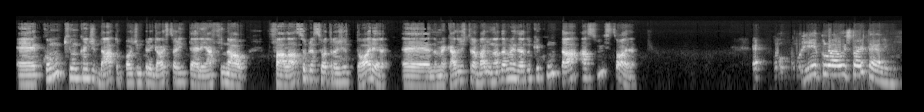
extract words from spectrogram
é, como que um candidato pode empregar o storytelling? Afinal, falar sobre a sua trajetória é, no mercado de trabalho nada mais é do que contar a sua história. É, o currículo é o storytelling.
